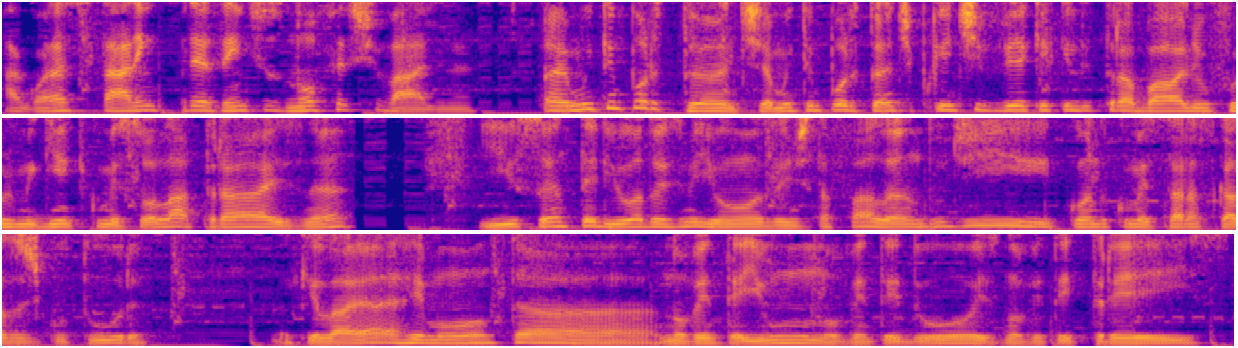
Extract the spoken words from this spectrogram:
agora estarem presentes no festival, né? É muito importante, é muito importante porque a gente vê que aquele trabalho formiguinha que começou lá atrás, né? E isso é anterior a 2011, a gente está falando de quando começaram as casas de cultura. Aquilo lá é, remonta a 91, 92, 93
